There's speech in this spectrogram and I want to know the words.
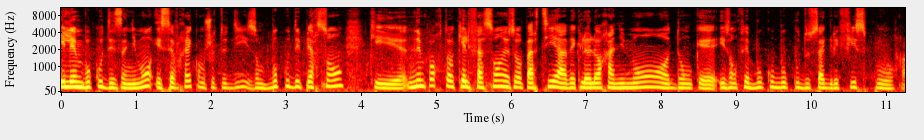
Ils aiment beaucoup des animaux et c'est vrai, comme je te dis, ils ont beaucoup de personnes qui, n'importe quelle façon, ils sont partis avec leurs animaux. Donc, euh, ils ont fait beaucoup, beaucoup de sacrifices pour euh,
